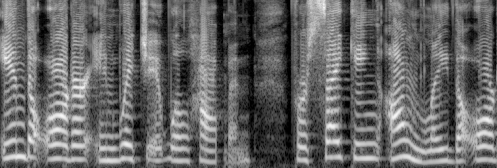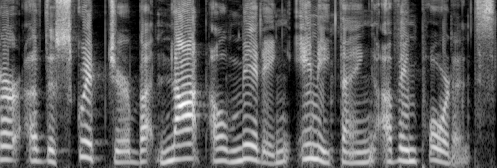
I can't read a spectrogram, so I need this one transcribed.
in the order in which it will happen, forsaking only the order of the scripture, but not omitting anything of importance.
